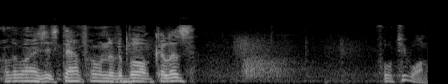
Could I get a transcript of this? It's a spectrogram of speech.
Otherwise, it's down for one of the baulk colours. 41.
